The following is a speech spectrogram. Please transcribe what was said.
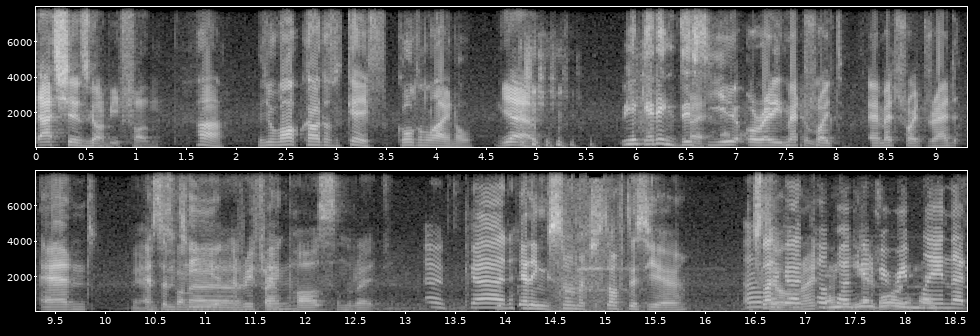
that shit's gonna be fun. Ah, you walk out of the cave, Golden Lynel. Yeah. We are getting this Right. year already Metroid, uh, Metroid Dread and yeah I just SMT wanna and Try everything. and pause on the right. Oh god. We're getting so much stuff this year. Oh It's my like- god, right? Copa, I'm gonna be Gen 4 in there. replaying that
